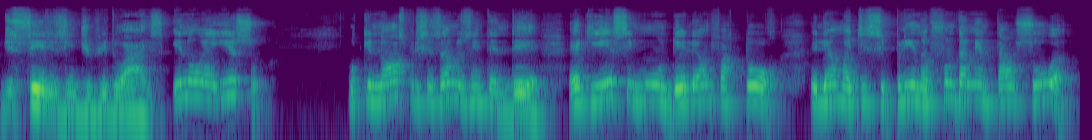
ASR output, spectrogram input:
de seres individuais. E não é isso. O que nós precisamos entender é que esse mundo ele é um fator, ele é uma disciplina fundamental sua.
